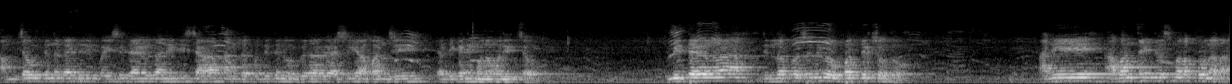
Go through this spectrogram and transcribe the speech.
आमच्या वतीनं काहीतरी पैसे द्यावेत आणि ती शाळा चांगल्या पद्धतीने उभी राहावी अशी आबांची त्या ठिकाणी मनोमन इच्छा होती. मी त्यावेळेला जिल्हा परिषदेचा उपाध्यक्ष होतो. आणि आबांचा एक दिवस मला फोन आला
